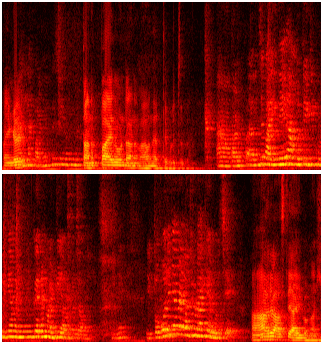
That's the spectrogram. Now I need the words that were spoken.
ഭയങ്കര തണുപ്പായതുകൊണ്ടാണ് മാവ് നേരത്തെ കുളിച്ചത്. വൈകുന്നേരം ആകുമ്പോഴത്തേക്ക് കുളിക്കാൻ ഭയങ്കര പിന്നെ ഇപ്പൊ പോലും ഞാൻ വെള്ളം ചൂടാക്കിയാ കുളിച്ചേ. ആ ഒരു അവസ്ഥയായി ഇപ്പം നല്ല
